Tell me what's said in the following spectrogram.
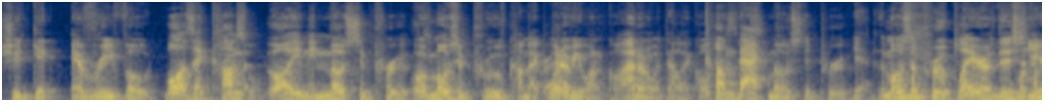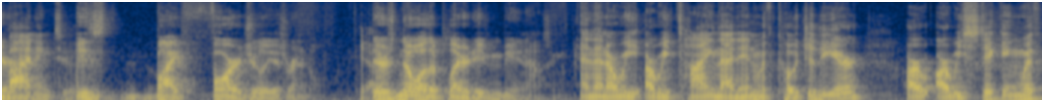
should get every vote. Well, as a come, Possible. well, you mean most improved, Or most improved comeback, whatever you want to call it. I don't know what the hell they call it. comeback most improved. Yeah, the most improved player of this We're year combining two. is by far Julius Randle. Yeah. There's no other player to even be announcing. And then are we are we tying that in with coach of the year? Are are we sticking with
